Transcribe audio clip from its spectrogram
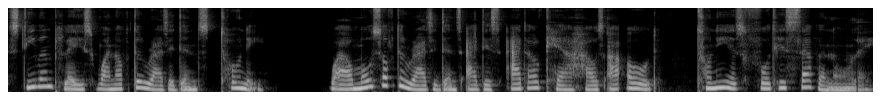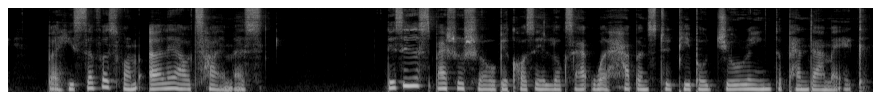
Stephen plays one of the residents, Tony. While most of the residents at this adult care house are old, Tony is 47 only, but he suffers from early Alzheimer's. This is a special show because it looks at what happens to people during the pandemic.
